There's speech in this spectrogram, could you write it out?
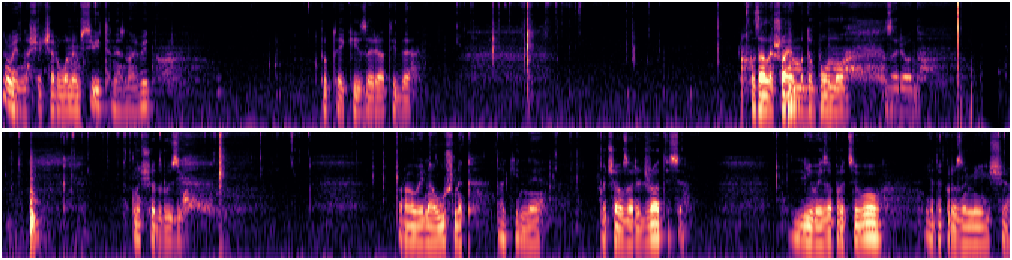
Ну, видно, що червоним світ, не знаю, видно. Тобто який заряд іде. Залишаємо до повного заряду. Так, ну що, друзі, правий наушник так і не почав заряджатися. Лівий запрацював. Я так розумію, що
